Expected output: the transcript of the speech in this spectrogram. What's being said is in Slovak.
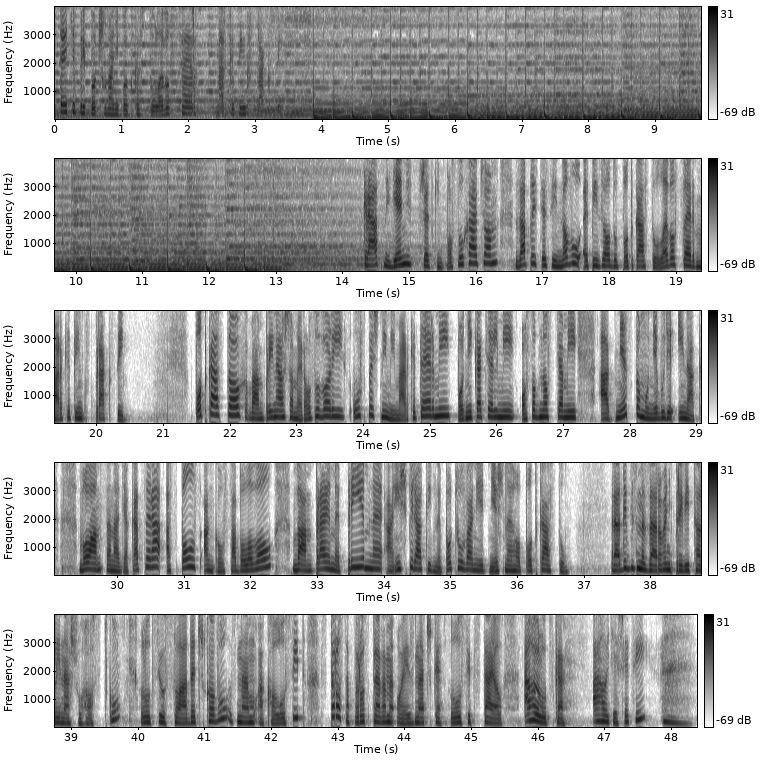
Vitajte pri počúvaní podcastu Levosfér – Marketing v praxi. Krásny deň všetkým poslucháčom. Zapli ste si novú epizódu podcastu Levosfér – Marketing v praxi podcastoch vám prinášame rozhovory s úspešnými marketérmi, podnikateľmi, osobnosťami a dnes tomu nebude inak. Volám sa Nadia Kacera a spolu s Ankou Sabolovou vám prajeme príjemné a inšpiratívne počúvanie dnešného podcastu. Rady by sme zároveň privítali našu hostku, Luciu Sládečkovú, známu ako Lucid, s ktorou sa porozprávame o jej značke Lucid Style. Ahoj, Lucka. Ahojte všetci.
